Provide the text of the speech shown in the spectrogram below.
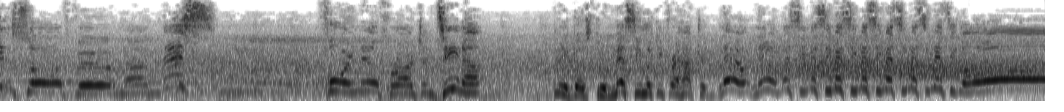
Enzo Fernandez. 4-0 for Argentina. It goes through Messi looking for a hat trick. Leo, Leo, Messi, Messi, Messi, Messi, Messi, Messi, Messi, goal!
